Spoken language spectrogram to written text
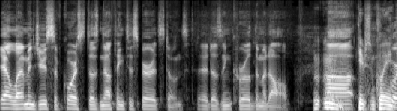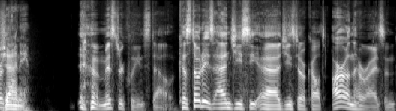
Yeah, lemon juice, of course, does nothing to spirit stones. It doesn't corrode them at all. Uh, Keeps them clean, course- shiny. Mr. Clean style. Custodes and GC, uh, Gene Stealer cults are on the horizon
